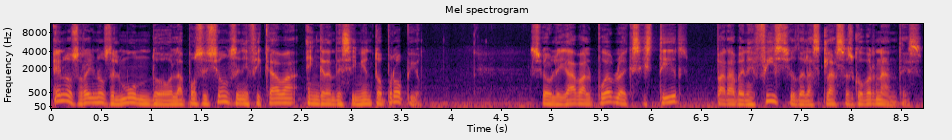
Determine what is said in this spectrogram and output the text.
En los reinos del mundo, la posición significaba engrandecimiento propio. Se obligaba al pueblo a existir para beneficio de las clases gobernantes.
